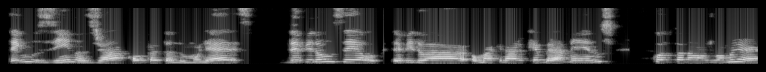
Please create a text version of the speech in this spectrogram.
tem usinas já contratando mulheres devido ao zelo, devido ao maquinário quebrar menos quando está na mão de uma mulher.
